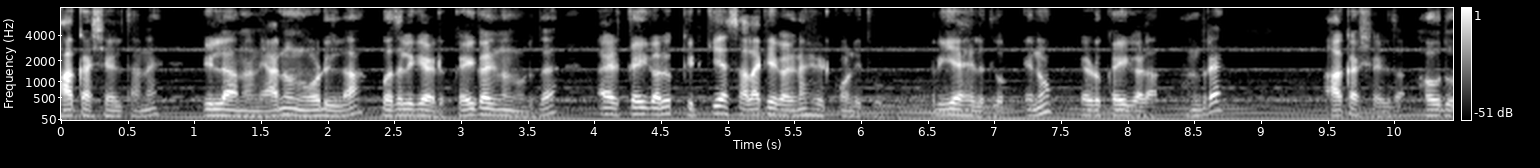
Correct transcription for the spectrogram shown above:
ಆಕಾಶ್ ಹೇಳ್ತಾನೆ, ಇಲ್ಲ, ನಾನು ಯಾರನ್ನೂ ನೋಡಿಲ್ಲ. ಬದಲಿಗೆ ಎರಡು ಕೈಗಳನ್ನ ನೋಡಿದೆ. ಎರಡು ಕೈಗಳು ಕಿಟಕಿಯ ಸಲಾಕೆಗಳನ್ನ ಹಿಡ್ಕೊಂಡಿದ್ವು. ರಿಯಾ ಹೇಳಿದ್ಲು, ಏನು? ಎರಡು ಕೈಗಳ. ಅಂದ್ರೆ ಆಕಾಶ್ ಹೇಳ್ದ, ಹೌದು,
